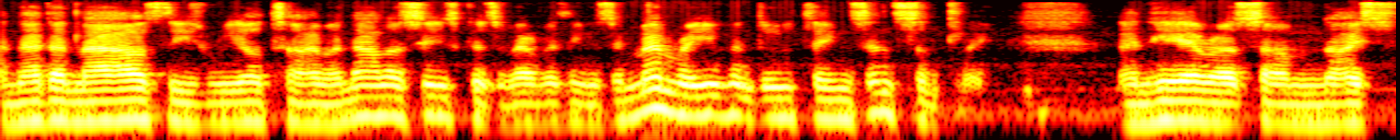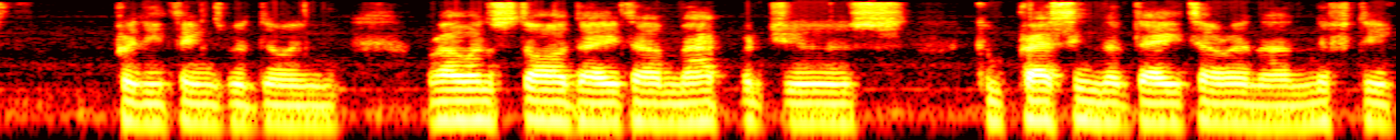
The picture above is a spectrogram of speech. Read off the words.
and that allows these real-time analyses because if everything is in memory, you can do things instantly. And here are some nice, pretty things we're doing. Row and store data, map reduce, compressing the data in a nifty,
